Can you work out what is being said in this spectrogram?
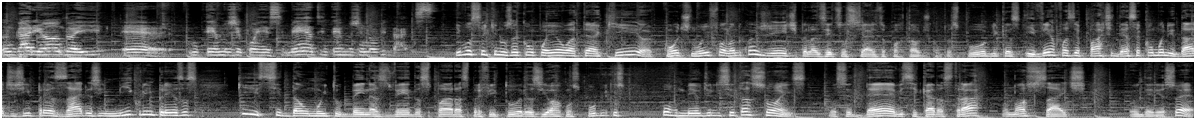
angariando aí é, em termos de conhecimento, em termos de novidades. E você que nos acompanhou até aqui, continue falando com a gente pelas redes sociais do Portal de Compras Públicas e venha fazer parte dessa comunidade de empresários e microempresas que se dão muito bem nas vendas para as prefeituras e órgãos públicos por meio de licitações. Você deve se cadastrar no nosso site o endereço é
